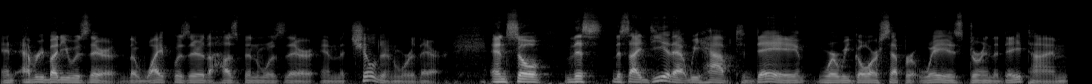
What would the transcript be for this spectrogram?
and everybody was there. The wife was there, the husband was there, and the children were there. And so this this idea that we have today where we go our separate ways during the daytime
